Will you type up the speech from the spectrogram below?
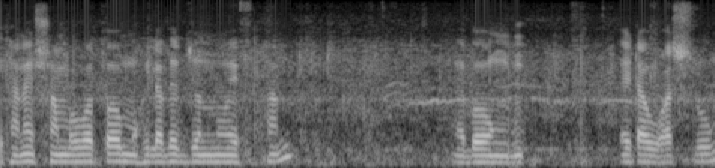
এখানে সম্ভবত মহিলাদের জন্য স্থান এবং এটা ওয়াশরুম।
